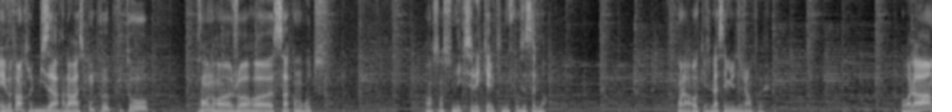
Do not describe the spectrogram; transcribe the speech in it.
il veut faire un truc bizarre. Alors est-ce qu'on peut plutôt prendre euh, genre euh, ça comme route? En sens unique, c'est lesquels qu'il nous faut C'est celle-là. Voilà, ok. Là c'est mieux déjà un peu. Voilà.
